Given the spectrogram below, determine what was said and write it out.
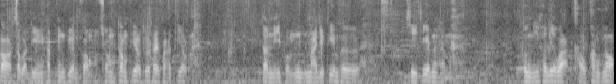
ก็สวัสดีครับเพื่อนๆของช่องท่องเที่ยวทั่วไทยพาเที่ยว ตอนนี้ผมมาอยู่ที่อำเภอสีเทียบนะครับ ตรงนี้เขาเรียกว่าเขาพังนอก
